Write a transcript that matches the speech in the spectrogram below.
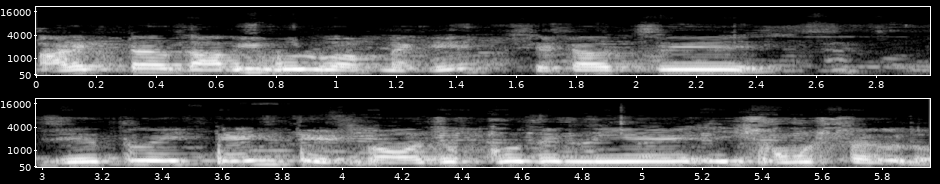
আরেকটা দাবি বলব আপনাকে সেটা হচ্ছে যেহেতু এই টেন্টেড বা অযোগ্যদের নিয়ে এই সমস্যাগুলো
